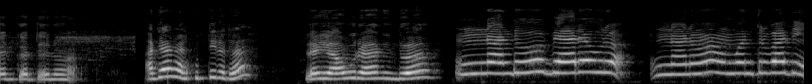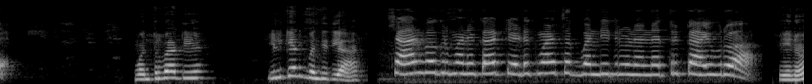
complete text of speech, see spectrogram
ಏನು ಕತ್ತೇನೋ ಅದ್ಯಾರು ಅಲ್ಲಿ ಕೂತಿರೋದು? ಲೈ ಯಾವೂರ ನಿಂದು? ನಂದು ಬೇರೆ ಊರು. ನಾನು ಮಂತ್ರವಾದಿ. ಇಲ್ಕೇನಕ್ಕೆ ಬಂದಿದ್ಯಾ? ಏನು?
